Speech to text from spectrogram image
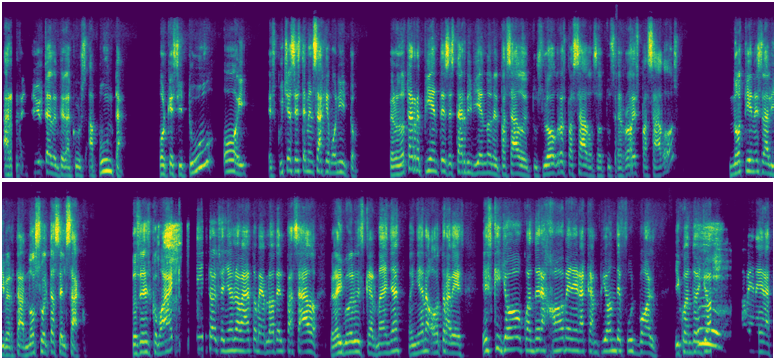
Arrepentirte ante la cruz. Apunta. Porque si tú hoy escuchas este mensaje bonito, pero no te arrepientes de estar viviendo en el pasado, de tus logros pasados o tus errores pasados, no tienes la libertad, no sueltas el saco. Entonces es como, ay, el señor Lavato me habló del pasado, pero ahí vuelves Carmaña, mañana otra vez. Es que yo cuando era joven era campeón de fútbol y cuando yo joven era,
